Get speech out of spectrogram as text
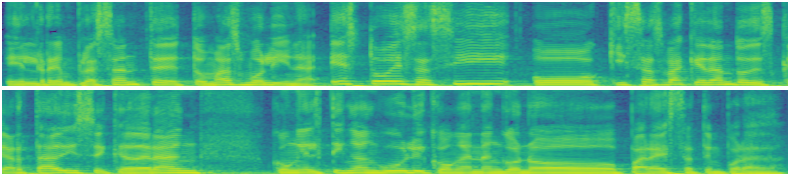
el reemplazante de Tomás Molina. ¿Esto es así o quizás va quedando descartado y se quedarán con el Team Angulo y con Anangonó para esta temporada?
